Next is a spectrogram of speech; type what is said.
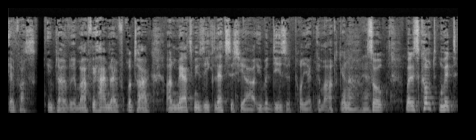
etwas über- darüber gemacht. Wir haben einen Vortrag an Märzmusik letztes Jahr über dieses Projekt gemacht. Genau, ja. So, weil es kommt mit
